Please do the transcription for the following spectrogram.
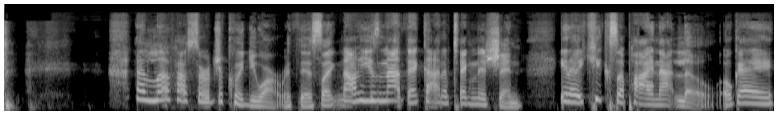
man. I love how surgical you are with this. Like, no, he's not that kind of technician. You know, he kicks up high, not low. Okay.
